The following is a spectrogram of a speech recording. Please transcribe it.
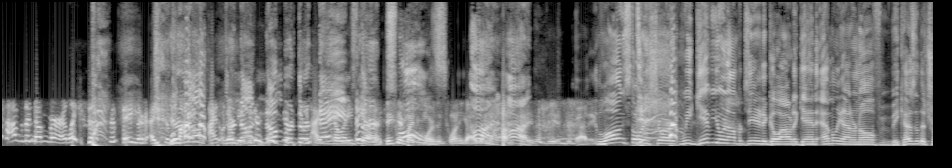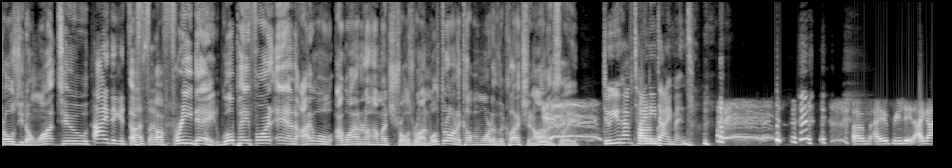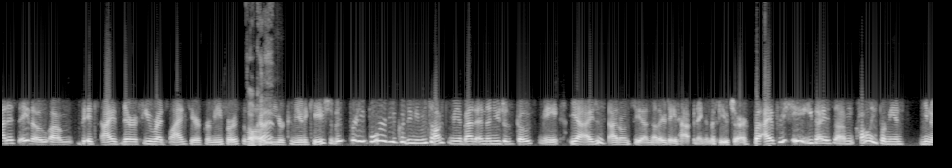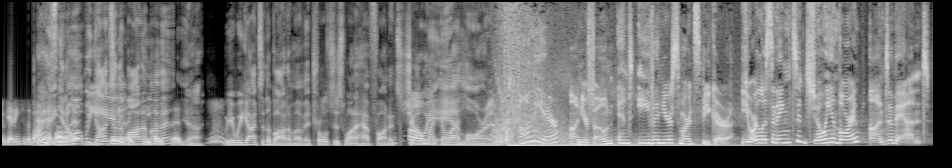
the number. Like that's the thing. They're, I, They're mine, not- I don't they're know. not maybe numbered, they're I have no names. idea. I think there might be more than Trolls. twenty guys. All I'm, not, all I'm not even being dramatic. Long story short, we give you an opportunity to go out again. Emily, I don't know if because of the trolls you don't want to. I think it's A, awesome. a free date. We'll pay for it, and I will. I, well, I don't know how much trolls run. We'll throw in a couple more to the collection. Honestly, Do you have Tiny Um, Diamond? Um, I appreciate. It. I gotta say though, um, it's I. There are a few red flags here for me. First of all, Okay. your communication is pretty poor. If you couldn't even talk to me about it, and then you just ghost me. Yeah, I just I don't see another date happening in the future. But I appreciate you guys um, calling for me and you know getting to the bottom. Of it. Hey, you know what? We got to the bottom of it. Yeah, we We, we got to the bottom of it. Trolls just want to have fun. It's Oh Joey my gosh. and Lauren. On the air, on your phone, and even your smart speaker. You're listening to Joey and Lauren on demand.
